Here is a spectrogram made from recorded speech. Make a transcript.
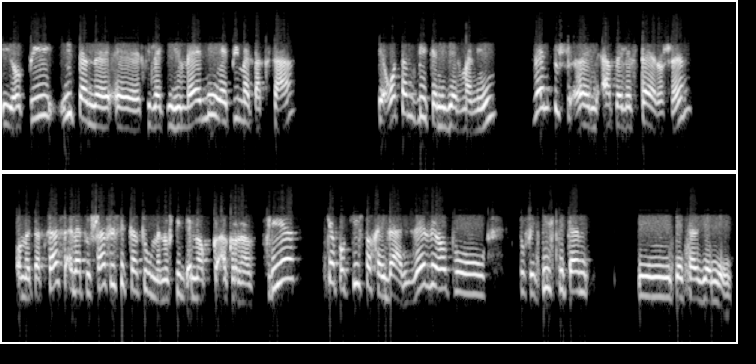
οι οποίοι ήταν ε, ε, φυλακισμένοι επί μεταξά και όταν μπήκαν οι Γερμανοί δεν τους ε, απελευθέρωσε ο Μεταξάς αλλά τους άφησε κρατούμενους στην ακροναυκλία και από εκεί στο Χαϊδάρι βέβαια όπου του φοιτίστηκαν οι Κεσαριανοί.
